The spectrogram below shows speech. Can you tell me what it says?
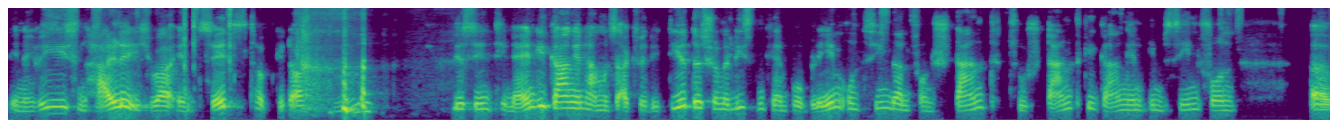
in eine riesen Halle. Ich war entsetzt, habe gedacht, hm, wir sind hineingegangen, haben uns akkreditiert als Journalisten, kein Problem, und sind dann von Stand zu Stand gegangen im Sinn von, äh,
